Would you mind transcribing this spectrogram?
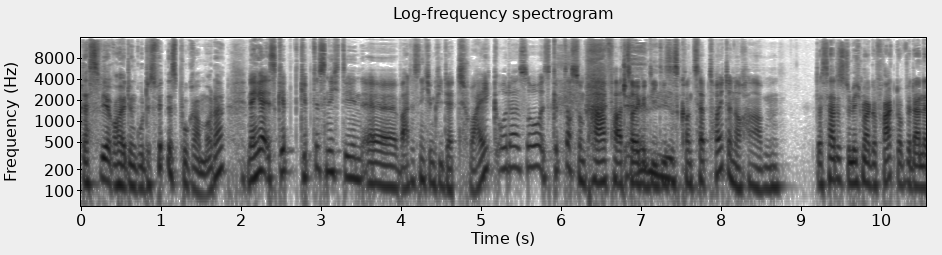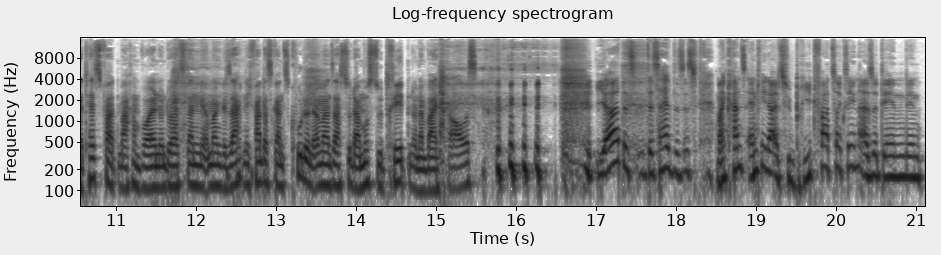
das wäre heute ein gutes Fitnessprogramm, oder? Naja, es gibt, gibt es nicht den, äh, war das nicht irgendwie der Trike oder so? Es gibt doch so ein paar Fahrzeuge, die dieses Konzept heute noch haben das hattest du mich mal gefragt, ob wir da eine Testfahrt machen wollen und du hast dann irgendwann gesagt, ich fand das ganz cool und irgendwann sagst du, da musst du treten und dann war ich raus. ja, das, deshalb, das ist, man kann es entweder als Hybridfahrzeug sehen, also den, den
